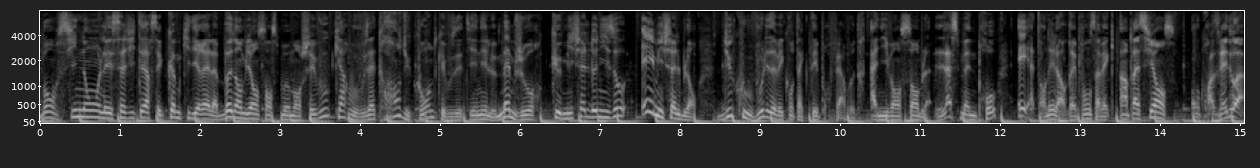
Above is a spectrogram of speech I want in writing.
Bon, sinon, les Sagittaires, c'est comme qui dirait la bonne ambiance en ce moment chez vous, car vous vous êtes rendu compte que vous étiez né le même jour que Michel Denisot et Michel Blanc. Du coup, vous les avez contactés pour faire votre anniv ensemble la semaine pro, et attendez leur réponse avec impatience. On croise les doigts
